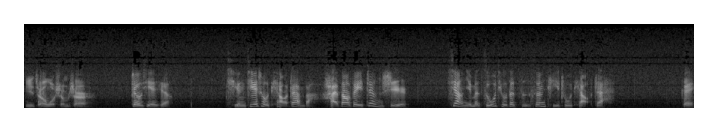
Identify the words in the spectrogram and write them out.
你找我什么事儿？周先生，请接受挑战吧。海盗队正式向你们足球的子孙提出挑战。给，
